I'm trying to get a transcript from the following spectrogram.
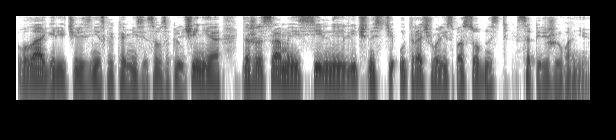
В лагере через несколько месяцев заключения даже самые сильные личности утрачивали способность к сопереживанию.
